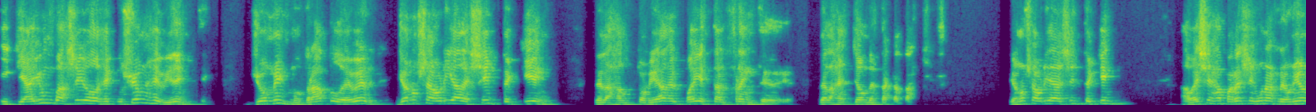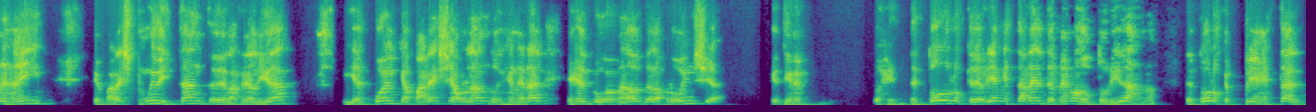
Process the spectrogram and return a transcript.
Y que hay un vacío de ejecución es evidente. Yo mismo trato de ver, yo no sabría decirte quién de las autoridades del país está al frente de, la gestión de esta catástrofe. Yo no sabría decirte quién, a veces aparecen unas reuniones ahí que parecen muy distantes de la realidad y después el que aparece hablando en general es el gobernador de la provincia, que tiene, pues, de todos los que deberían estar es el de menos autoridad, ¿no? De todos los que deberían estar.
